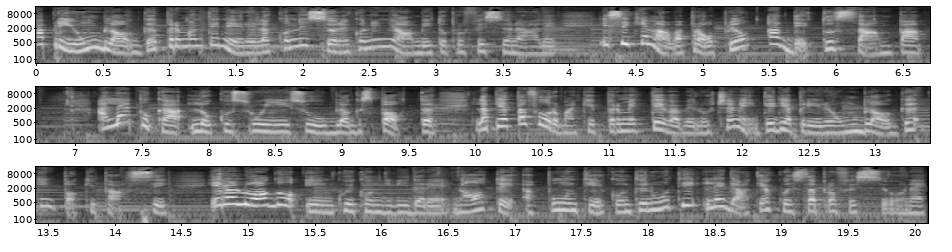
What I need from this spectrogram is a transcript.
aprì un blog per mantenere la connessione con il mio ambito professionale e si chiamava proprio Addetto Stampa. All'epoca lo costruì su Blogspot, la piattaforma che permetteva velocemente di aprire un blog in pochi passi. Era luogo in cui condividere note, appunti e contenuti legati a questa professione,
